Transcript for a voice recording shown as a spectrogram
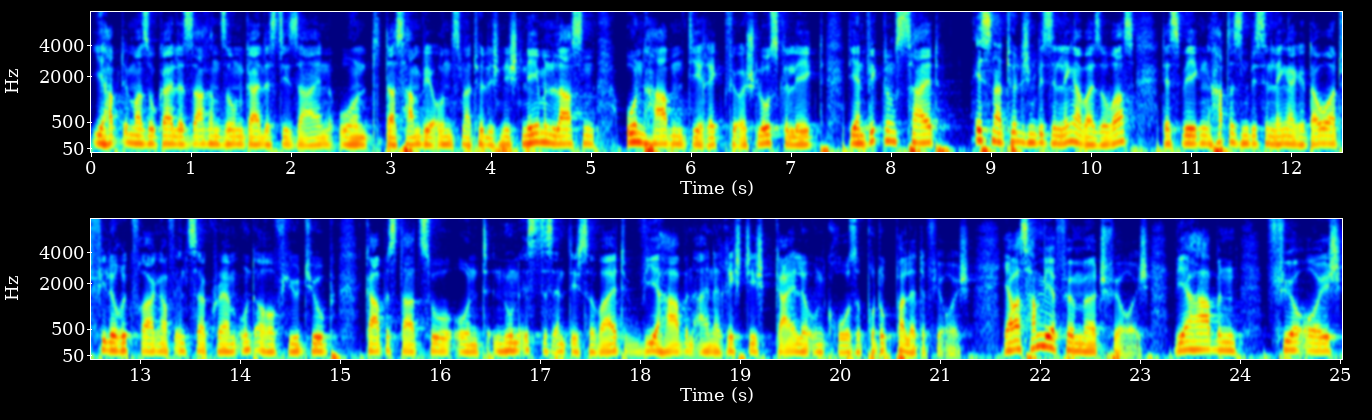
Ihr habt immer so geile Sachen, so ein geiles Design und das haben wir uns natürlich nicht nehmen lassen und haben direkt für euch losgelegt. Die Entwicklungszeit ist natürlich ein bisschen länger bei sowas, deswegen hat es ein bisschen länger gedauert. Viele Rückfragen auf Instagram und auch auf YouTube gab es dazu und nun ist es endlich soweit. Wir haben eine richtig geile und große Produktpalette für euch. Ja, was haben wir für Merch für euch? Wir haben für euch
